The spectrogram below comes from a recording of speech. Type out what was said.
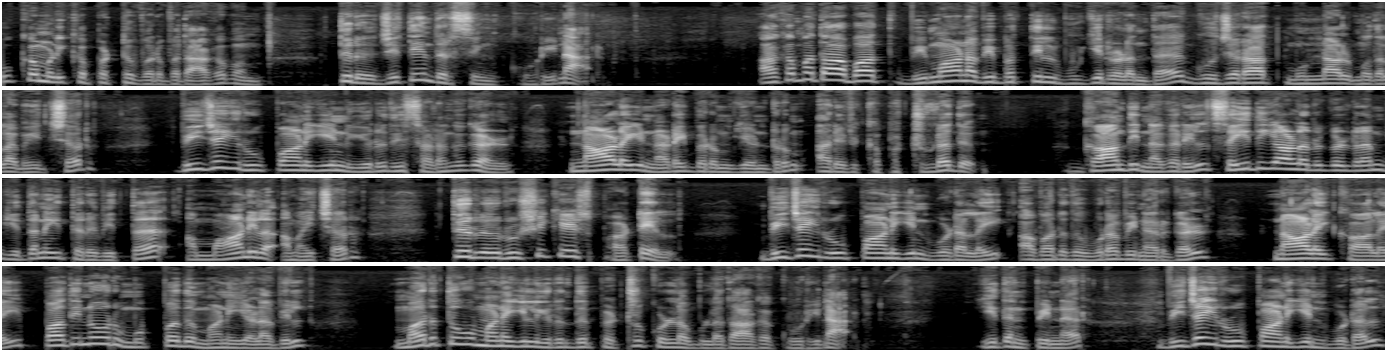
ஊக்கமளிக்கப்பட்டு வருவதாகவும் திரு. ஜிதேந்திர சிங் கூறினார். அகமதாபாத் விமான விபத்தில் உயிரிழந்த குஜராத் முன்னாள் முதலமைச்சர் விஜய் ரூபானியின் இறுதி சடங்குகள் நாளை நடைபெறும் என்றும் அறிவிக்கப்பட்டுள்ளது. காந்தி நகரில் செய்தியாளர்களிடம் இதனை தெரிவித்த அம்மாநில அமைச்சர் திரு ருஷிகேஷ் பாட்டேல் விஜய் ரூபானியின் உடலை அவரது உறவினர்கள் நாளை காலை பதினோரு முப்பது மணியளவில் மருத்துவமனையில் இருந்து பெற்றுக்கொள்ள உள்ளதாக கூறினார். இதன் பின்னர் விஜய் ரூபானியின் உடல்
